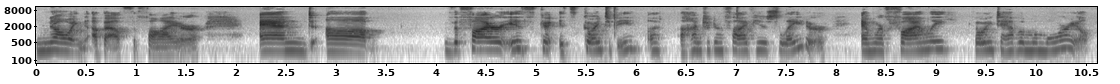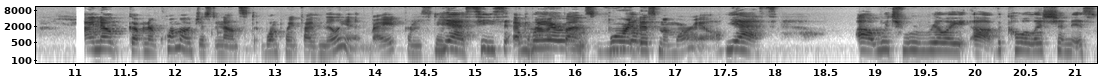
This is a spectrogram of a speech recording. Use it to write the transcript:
knowing about the fire. And uh, the fire is it's going to be uh, 105 years later. And we're finally going to have a memorial. I know Governor Cuomo just announced 1.5 million, right, from the state yes, he's economic funds for real- this memorial. Yes, uh, which we're really uh, the coalition is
